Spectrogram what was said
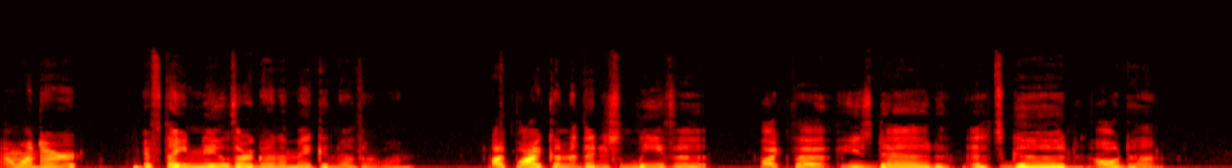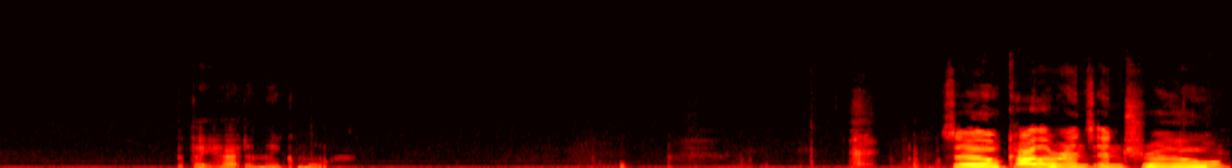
I wonder if they knew they're gonna make another one. Like, why couldn't they just leave it like that? He's dead. It's good. All done. But they had to make more. So Kylo Ren's intro.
